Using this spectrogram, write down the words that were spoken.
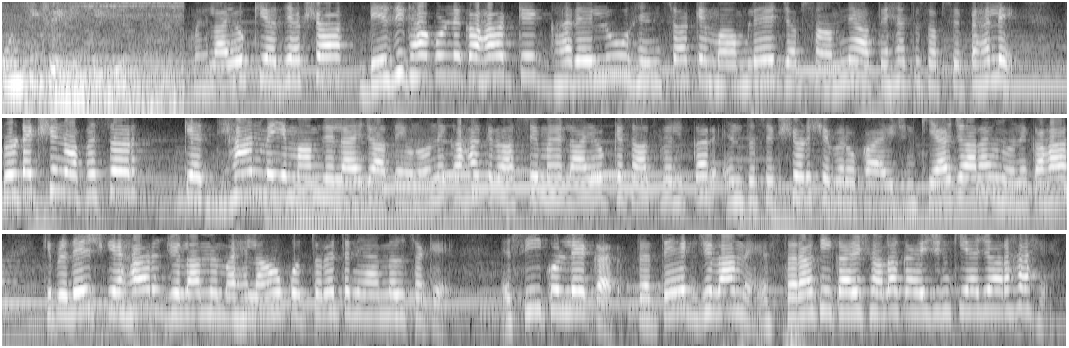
उनकी ट्रेनिंग के लिए। महिला आयोग की अध्यक्षा डेजी ठाकुर ने कहा कि घरेलू हिंसा के मामले जब सामने आते हैं तो सबसे पहले प्रोटेक्शन ऑफिसर के ध्यान में ये मामले लाए जाते हैं। उन्होंने कहा कि राष्ट्रीय महिला आयोग के साथ मिलकर इन प्रशिक्षण शिविरों का आयोजन किया जा रहा है। उन्होंने कहा कि प्रदेश के हर जिला में महिलाओं को तुरंत न्याय मिल सके। इसी को लेकर प्रत्येक जिला में इस तरह की कार्यशाला का आयोजन किया जा रहा है।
